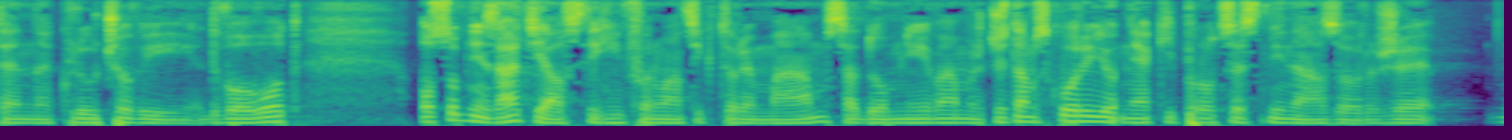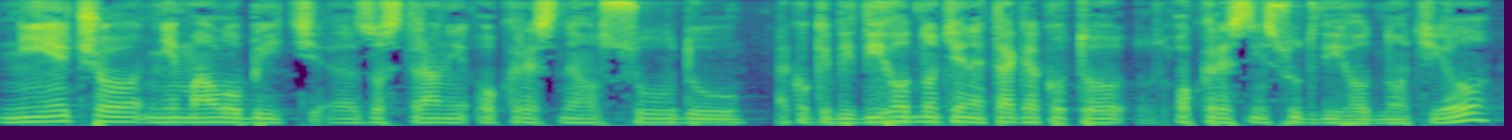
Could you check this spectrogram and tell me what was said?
ten kľúčový dôvod. Osobne zatiaľ z tých informácií, ktoré mám, sa domnievam, že tam skôr ide nejaký procesný názor, že niečo nemalo byť e, zo strany okresného súdu ako keby vyhodnotené tak, ako to okresný súd vyhodnotil,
